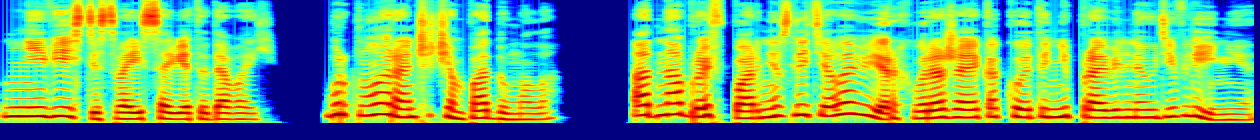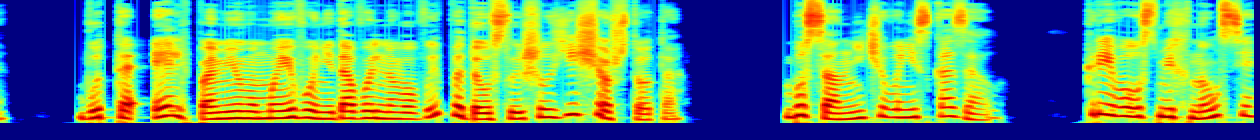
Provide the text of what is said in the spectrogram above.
Не вести свои советы давай», — буркнула раньше, чем подумала. Одна бровь парня взлетела вверх, выражая какое-то неправильное удивление. Будто Эль, помимо моего недовольного выпада, услышал еще что-то. Бусан ничего не сказал. Криво усмехнулся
